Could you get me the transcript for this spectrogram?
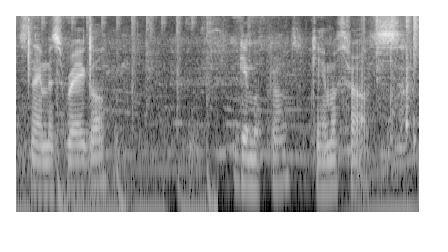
His name is Rhaegal, Game of Thrones. Game of Thrones.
